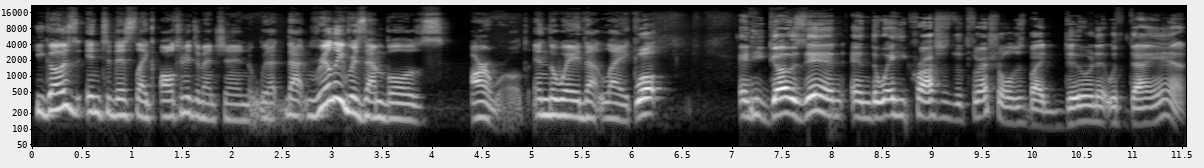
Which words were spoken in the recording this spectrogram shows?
he goes into this like alternate dimension that, that really resembles our world in the way that like Well, and he goes in, and the way he crosses the threshold is by doing it with Diane.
